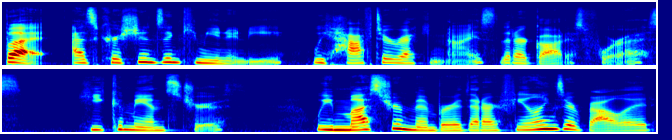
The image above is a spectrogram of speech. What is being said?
But as Christians in community, we have to recognize that our God is for us. He commands truth. We must remember that our feelings are valid,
